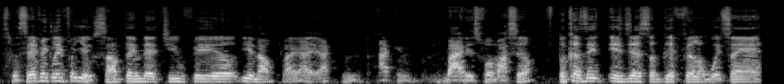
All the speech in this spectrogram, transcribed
Specifically for you. Something that you feel, you know, like, hey, I can, I can buy this for myself because it, it's just a good feeling with saying,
